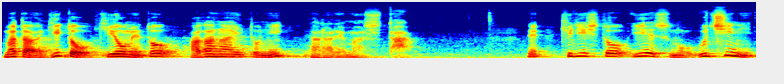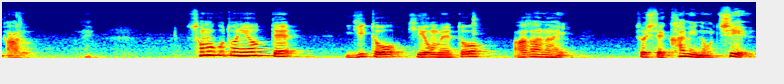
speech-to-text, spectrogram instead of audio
また義と清めと贖いとになられました。ね、キリストイエスのうちにある。そのことによって義と清めと贖い、そして神の知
